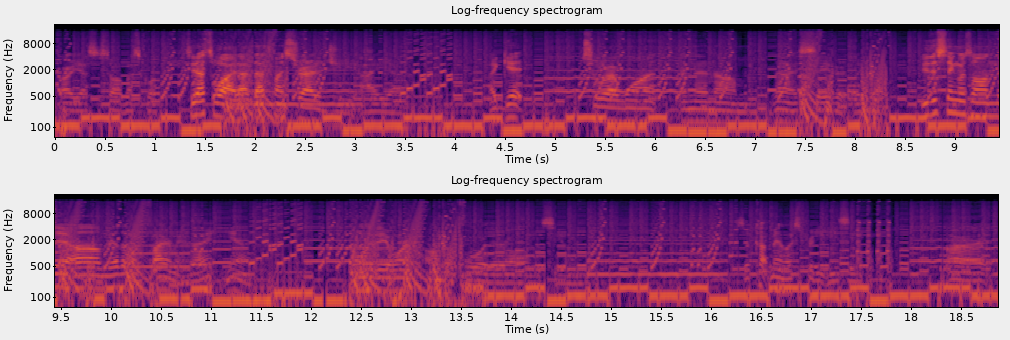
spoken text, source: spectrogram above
Alright, yes, I have my score. See, that's why. That, that's my strategy. I, uh, I get to what I want, and then, um, then I save it like that. Dude, this thing was on the, um, the other Fireman, right? Yeah. Only they weren't on the floor, they were all on the ceiling. So Cutman looks pretty easy. Alright.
